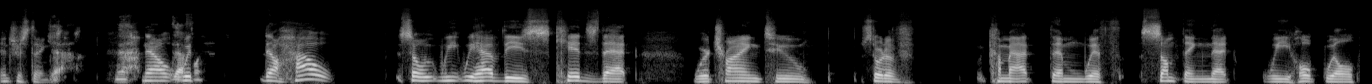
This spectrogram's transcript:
interesting yeah, yeah now definitely. with now how so we we have these kids that we're trying to sort of come at them with something that we hope will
